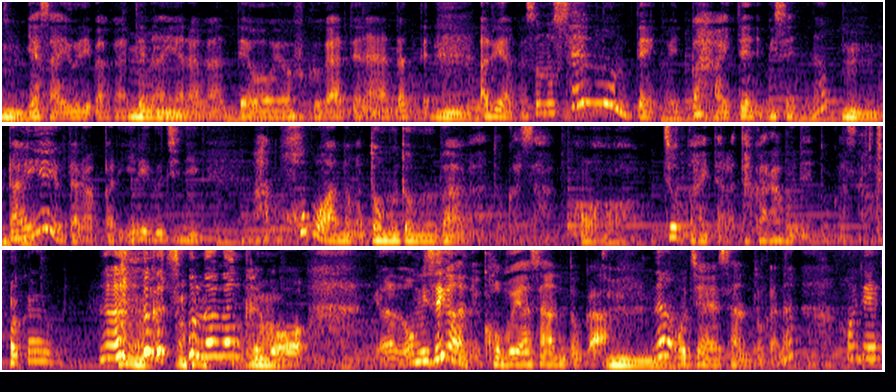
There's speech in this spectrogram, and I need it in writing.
うん。野菜売り場があってうんなんやらがあって、お洋服があってなんやったってうん。あるやんかその専門店がいっぱい入ってんねん店にな。うん。大英言ったらやっぱり入り口にはほぼあんのがドムドムバーガーとかさちょっと入ったら宝船とかさあ。だから。なんかそんななんかこう、あのお店があるね昆布屋さんとかう、ん。なお茶屋さんとかなほんで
